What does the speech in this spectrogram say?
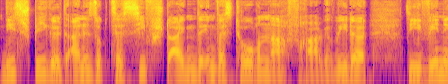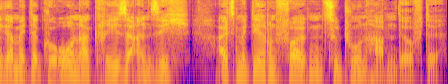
Dies spiegelt eine sukzessiv steigende Investorennachfrage wider, die weniger mit der Corona-Krise an sich als mit deren Folgen zu tun haben dürfte.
